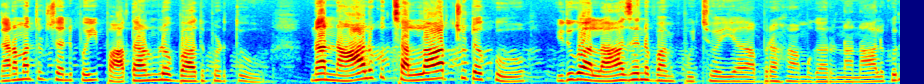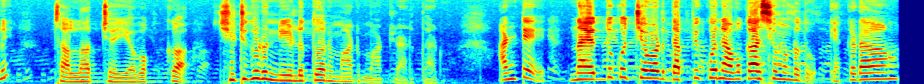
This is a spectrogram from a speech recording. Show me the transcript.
ధనవంతుడు చనిపోయి పాతాళంలో బాధపడుతూ నా నాలుగు చల్లార్చుటకు ఇదిగో ఆ లాజను పంపించు అయ్యా అబ్రహాము గారు నా నాలుగుని చల్లార్చయ్యా ఒక్క చిటికుడు నీళ్ళతో అని మాట మాట్లాడతాడు. అంటే నా ఎద్దుకు వచ్చేవాడు దప్పికొనే అవకాశం ఉండదు. ఎక్కడా?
